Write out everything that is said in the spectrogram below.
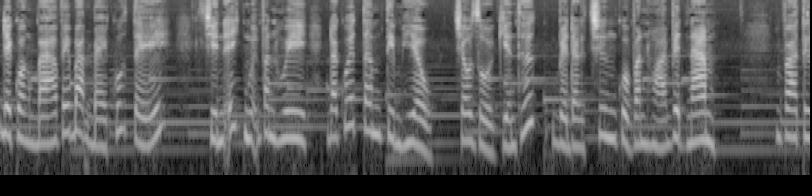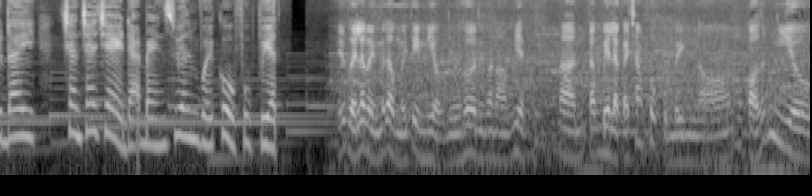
để quảng bá với bạn bè quốc tế, chiến ích Nguyễn Văn Huy đã quyết tâm tìm hiểu, trau dồi kiến thức về đặc trưng của văn hóa Việt Nam. Và từ đây, chàng trai trẻ đã bén duyên với cổ phục Việt – lúc đấy là mình bắt đầu mới tìm hiểu nhiều hơn về văn hóa Việt. Và đặc biệt là cái trang phục của mình nó có rất nhiều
